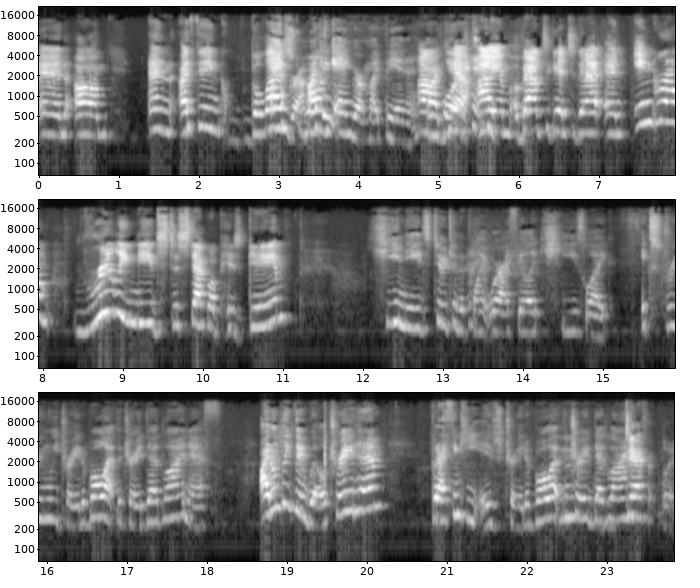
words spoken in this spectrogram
and um and I think the last Engram. one I think Engram might be in it. uh, yeah, I am about to get to that. And Engram really needs to step up his game. he needs to to the point where I feel like he's like extremely tradable at the trade deadline. If I don't think they will trade him, but I think he is tradable at the Mm, trade deadline. Definitely.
